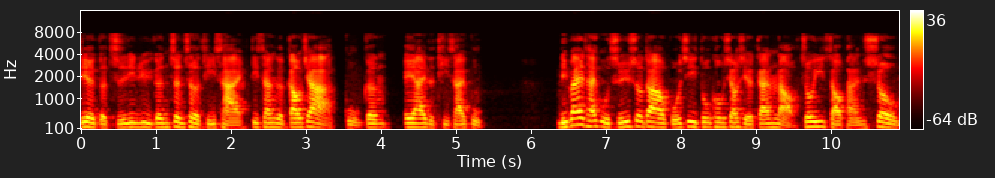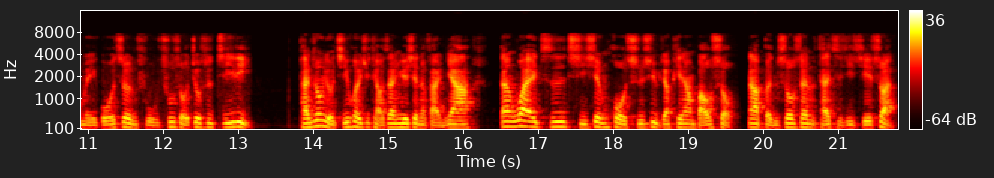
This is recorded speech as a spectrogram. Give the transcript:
第二个殖利率跟政策题材；第三个高价股跟 AI 的题材股。礼拜一台股持续受到国际多空消息的干扰，周一早盘受美国政府出手救市激励，盘中有机会去挑战月线的反压，但外资期现货持续比较偏向保守。那本周三的台指期结算，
